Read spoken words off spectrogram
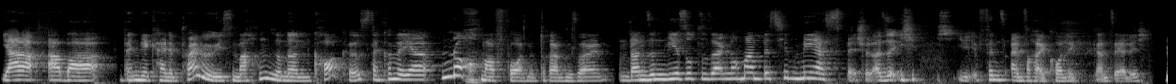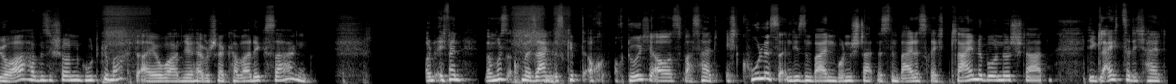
ja, aber wenn wir keine Primaries machen, sondern Caucus, dann können wir ja noch mal vorne dran sein. Und dann sind wir sozusagen noch mal ein bisschen mehr special. Also ich, ich finde es einfach iconic, ganz ehrlich. Ja, haben sie schon gut gemacht. Iowa und New Hampshire kann man nichts sagen. Und ich meine, man muss auch mal sagen, es gibt auch, auch durchaus, was halt echt cool ist an diesen beiden Bundesstaaten, es sind beides recht kleine Bundesstaaten, die gleichzeitig halt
